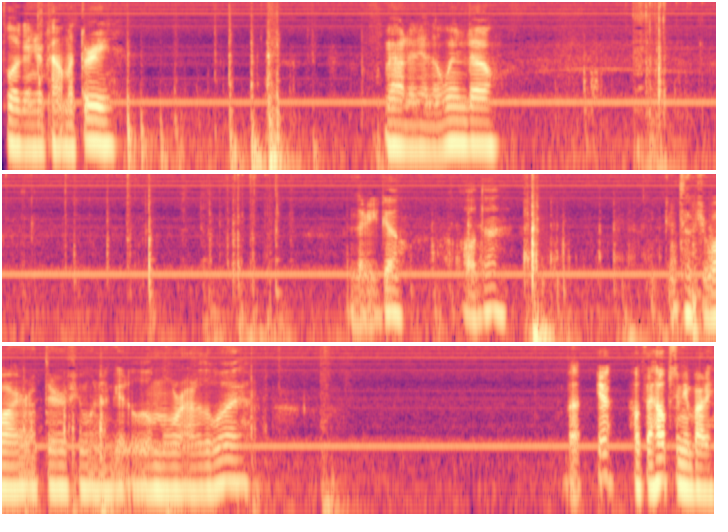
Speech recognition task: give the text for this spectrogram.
Plug in your comma 3 mount it in the window. And there you go, all done. You can tuck your wire up there if you want to get a little more out of the way. But yeah, hope that helps anybody.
